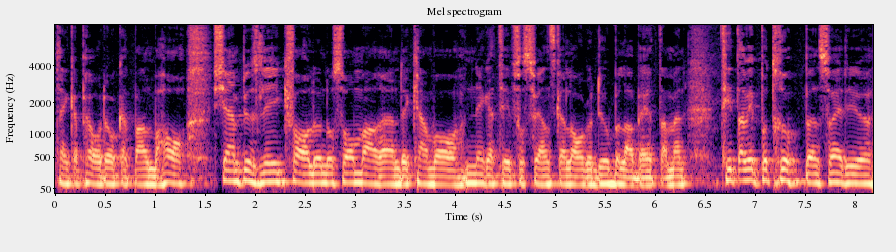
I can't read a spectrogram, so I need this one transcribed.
Tänka på dock att Malmö har Champions League-kval under sommaren. Det kan vara negativt för svenska lag att dubbelarbeta. Men tittar vi på truppen så är det ju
